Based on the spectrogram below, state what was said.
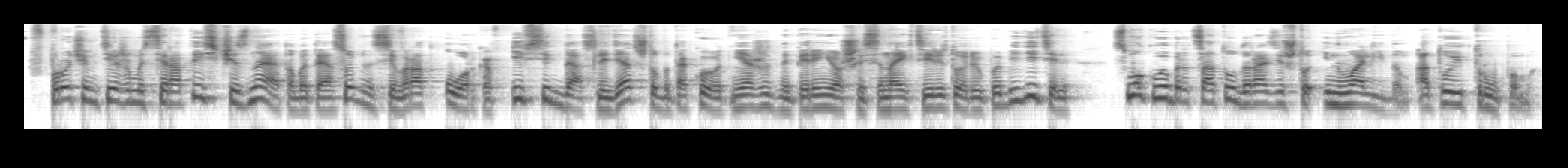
Впрочем, те же мастера тысячи знают об этой особенности врат орков и всегда следят, чтобы такой вот неожиданно перенесшийся на их территорию победитель смог выбраться оттуда разве что инвалидом, а то и трупом.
